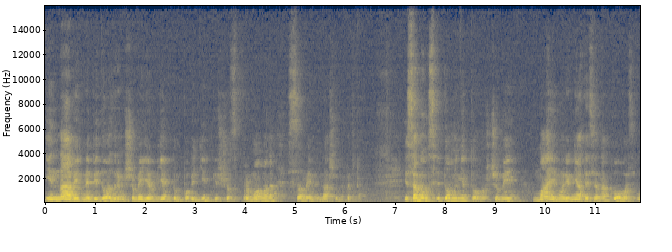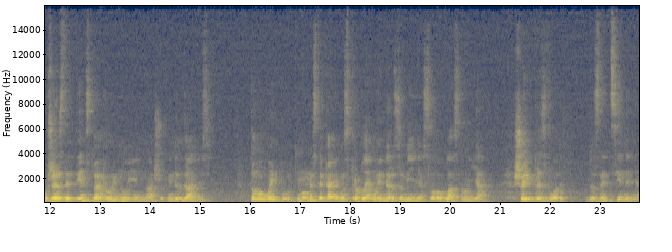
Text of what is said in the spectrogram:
І навіть не підозрюємо, що ми є об'єктом поведінки, що сформована самими нашими батьками. І саме усвідомлення того, що ми маємо рівнятися на когось, уже з дитинства руйнує нашу індивідуальність. Тому в майбутньому ми стикаємося з проблемою нерозуміння свого власного я, що і призводить до знецінення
